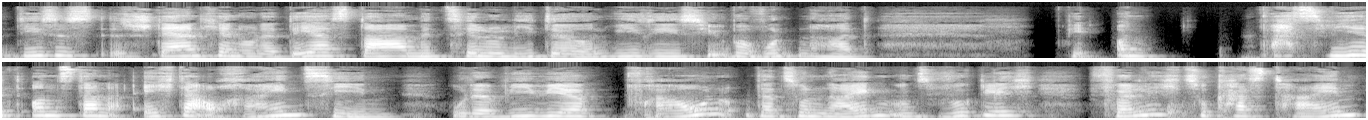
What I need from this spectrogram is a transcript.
dieses Sternchen oder der Star mit Zellulite und wie sie es hier überwunden hat. Wie, und was wird uns dann echt da auch reinziehen? Oder wie wir Frauen dazu neigen, uns wirklich völlig zu kasteien,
